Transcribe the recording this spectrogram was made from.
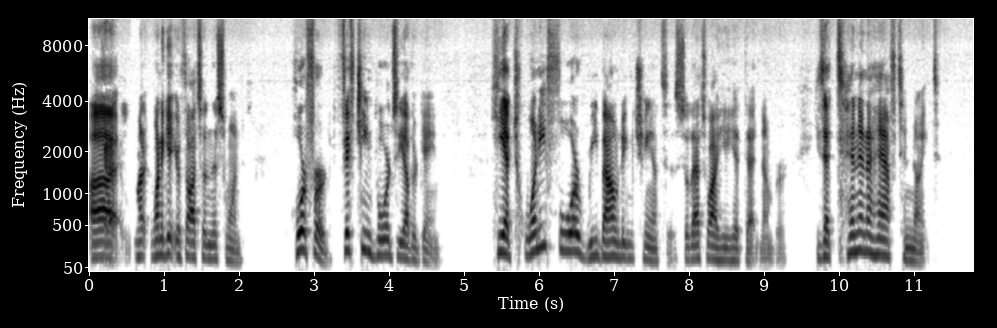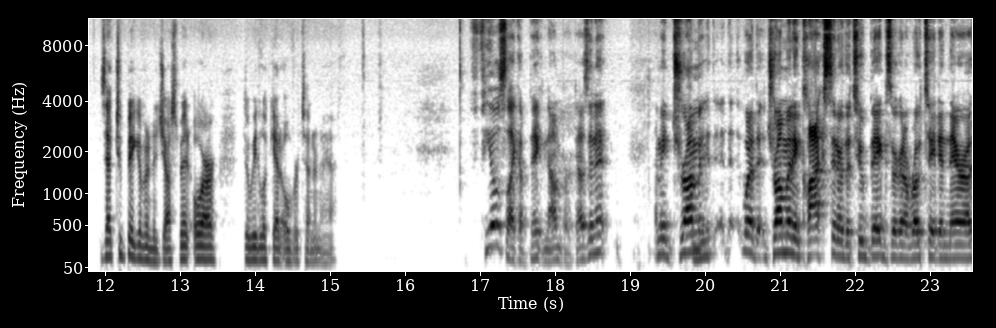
Uh, want, want to get your thoughts on this one? Horford, 15 boards the other game. He had 24 rebounding chances, so that's why he hit that number. He's at 10 and a half tonight. Is that too big of an adjustment, or do we look at over 10 and a half? Feels like a big number, doesn't it? I mean, Drummond, what the, Drummond and Claxton are the two bigs. They're going to rotate in there. I,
